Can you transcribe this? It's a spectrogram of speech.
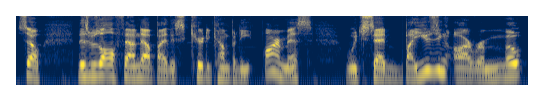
So, this was all found out by the security company Armis, which said by using our remote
